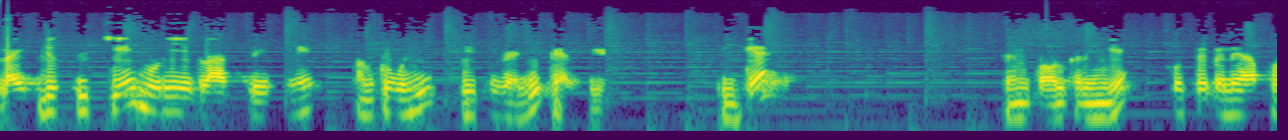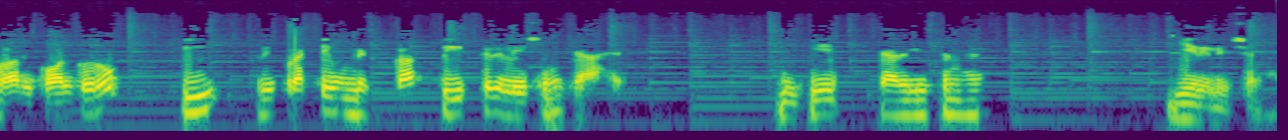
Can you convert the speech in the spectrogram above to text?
लाइट जो चेंज हो रही है ग्लास प्लेट में, हमको वही की वैल्यू कैलकुलेट ठीक है? हम कॉल करेंगे। उससे पहले आप थोड़ा रिकॉल करो कि रिफ्रैक्टिव इंडेक्स का स्पीड से रिलेशन क्या है। देखिए, क्या रिलेशन है? ये रिलेशन है।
